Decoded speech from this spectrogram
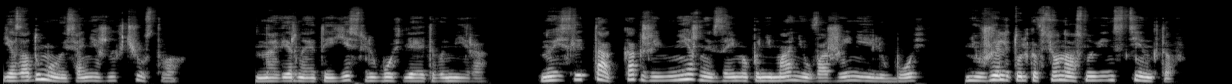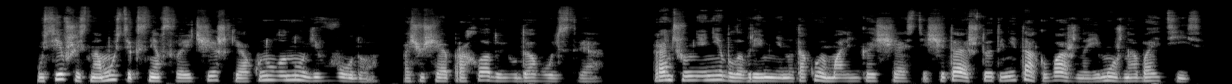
Я задумываюсь о нежных чувствах. Наверное, это и есть любовь для этого мира. Но если так, как же нежное взаимопонимание, уважение и любовь? Неужели только все на основе инстинктов? Усевшись на мостик, сняв свои чешки, окунула ноги в воду, ощущая прохладу и удовольствие. Раньше у меня не было времени на такое маленькое счастье, считая, что это не так важно и можно обойтись.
